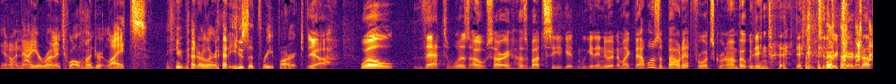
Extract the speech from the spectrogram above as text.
you know, and now you're running 1200 lights, you better learn how to use a three part. Yeah. Well, that was. Oh, sorry. I was about to see you get we get into it. I'm like, that was about it for what's going on, but we didn't didn't recharge it up.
